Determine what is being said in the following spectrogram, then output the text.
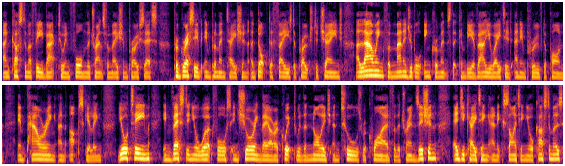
and customer feedback to inform the transformation process, progressive implementation, adopt a phased approach to change, allowing for manageable increments that can be evaluated and improved upon, empowering and upskilling. Your team invest in your workforce, ensuring they are equipped with the knowledge and tools required for the transition, educating and exciting your customers,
